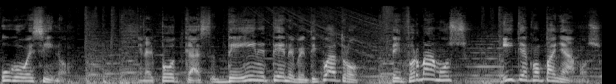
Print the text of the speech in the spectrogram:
Hugo Vecino. En el podcast de NTN 24 te informamos y te acompañamos.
